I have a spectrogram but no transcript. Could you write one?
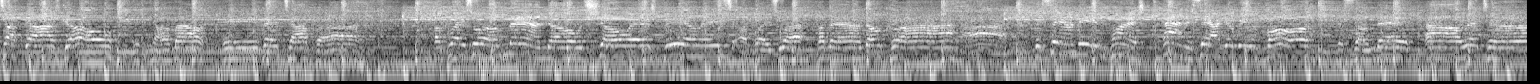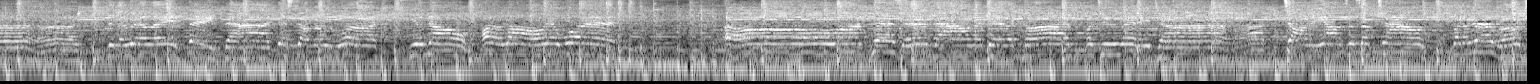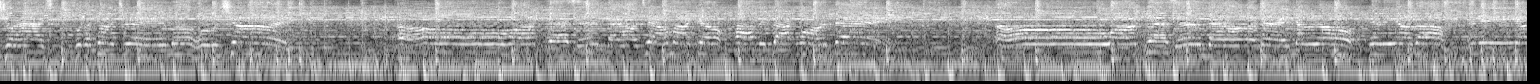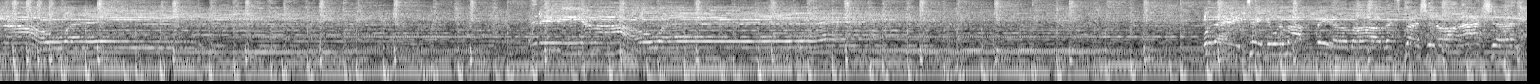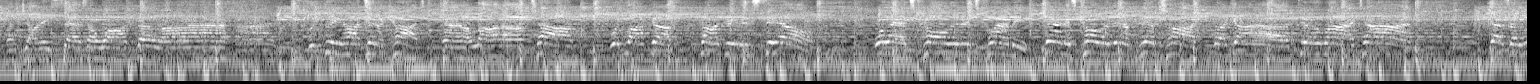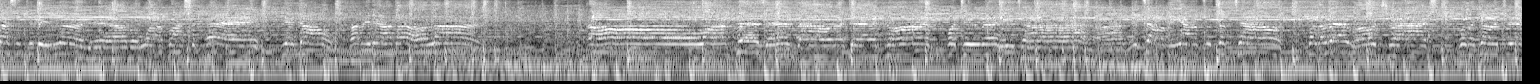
tough guys go and come out even tougher. A place where a man don't show his feelings. A place where a man don't cry. They say I'm being punished and they say I can be reformed. But someday I'll return. Do they really where the country taking away my freedom of expression or action. Like Johnny says, I walk the line. With three hearts in a cot and a lot of talk. Would lock up concrete and steel. Well, it's cold and it's clammy, and it's colder than a pimp's heart. But I gotta do my time. There's a lesson to be learned here, but what a price to pay. You know, I mean, what I gotta do.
